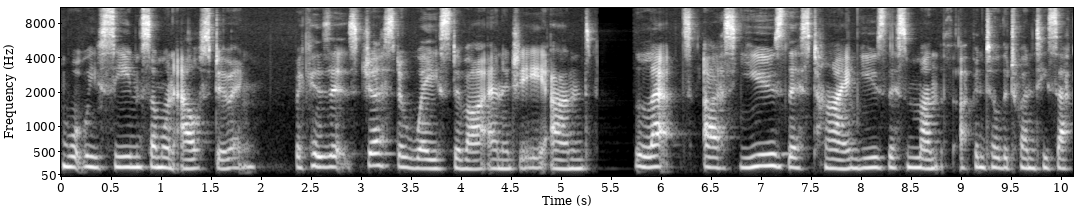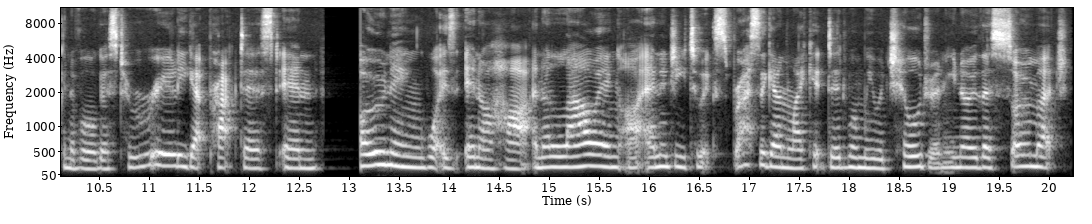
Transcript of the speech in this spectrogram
what we've seen someone else doing because it's just a waste of our energy and let us use this time, use this month up until the 22nd of August to really get practiced in owning what is in our heart and allowing our energy to express again like it did when we were children. You know, there's so much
